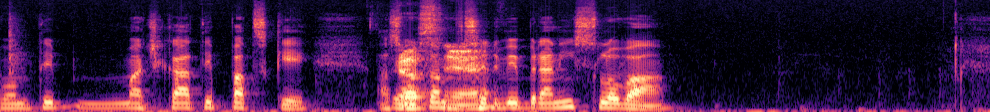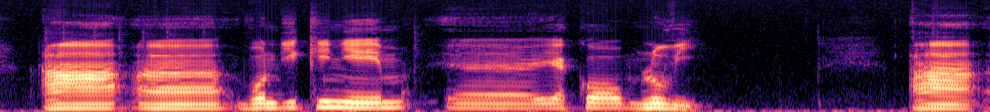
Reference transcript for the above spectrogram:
on ty mačká ty packy. A jsou Jasně. tam předvybraný slova a uh, on díky nim uh, jako mluví. A uh,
